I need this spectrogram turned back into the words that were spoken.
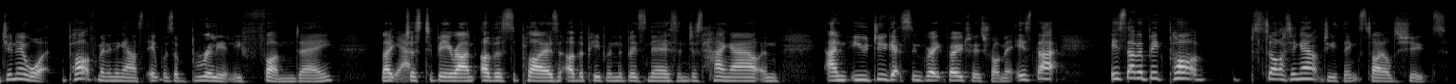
Do you know what? Apart from anything else, it was a brilliantly fun day. Like Yeah. just to be around other suppliers and other people in the business, and just hang out and and you do get some great photos from it. Is that is that a big part of starting out? Do you think styled shoots?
